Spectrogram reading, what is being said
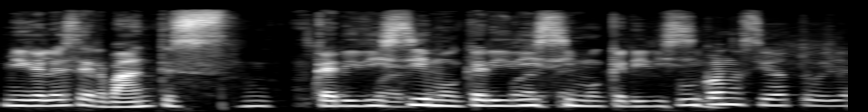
Miguel de Cervantes, queridísimo, queridísimo, queridísimo. Un conocido tuyo.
